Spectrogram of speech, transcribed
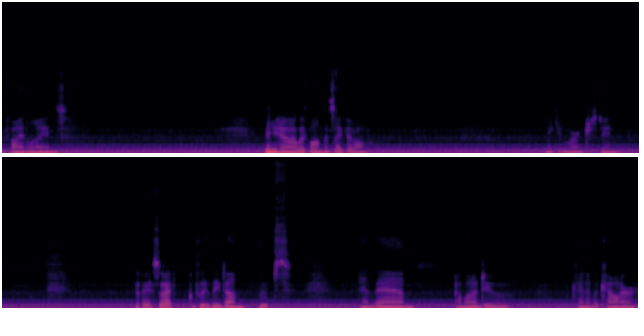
for Fine lines. And you know, I wiggle them as I go. Make it more interesting. Okay, so I've completely done loops. And then I want to do kind of a counter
